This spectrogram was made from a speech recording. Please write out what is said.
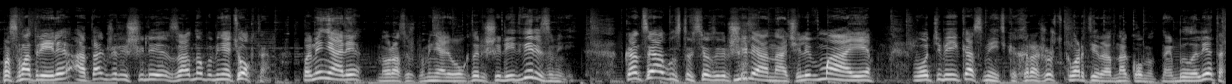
Посмотрели, а также решили заодно поменять окна. Поменяли. Но раз уж поменяли окна, решили и двери заменить. В конце августа все завершили, а начали в мае. Вот тебе и косметика. Хорошо, что квартира однокомнатная. Было лето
